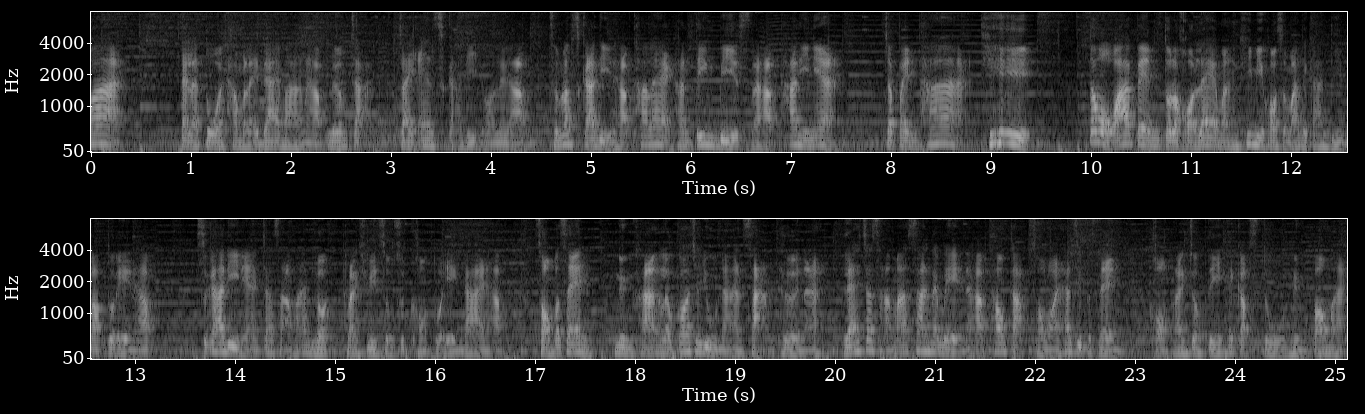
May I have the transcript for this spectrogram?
ว่าแต่ละตัวทำอะไรได้บ้างนะครับ เริ่มจาก Giant s c a r d i ก่อนเลยครับสำหรับ s c a r d i นะครับท่าแรก Hunting Beast นะครับท่านี้เนี่ยจะเป็นท่าที่ต้องบอกว่าเป็นตัวละครแรกมั้งที่มีความสามารถในการดีบัฟตัวเองนะครับสกาดีเนี่ยจะสามารถลดพลังชีวิตสูงสุดของตัวเองได้นะครับ 2% 1 ครั้งแล้วก็จะอยู่นาน 3 เทิร์นนะ และจะสามารถสร้างดาเมจนะครับเท่ากับ 250%ของพลังโจมตีให้กับศัตรู1 เป้าหมาย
